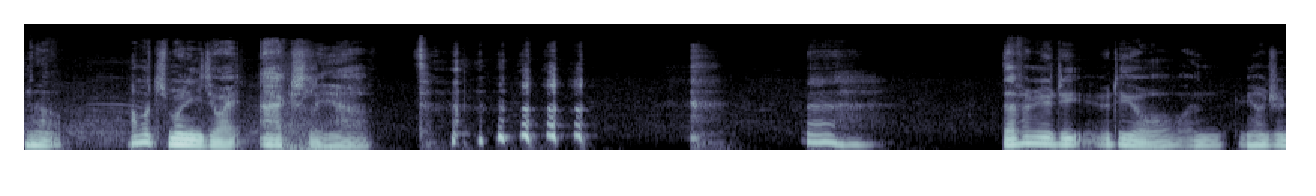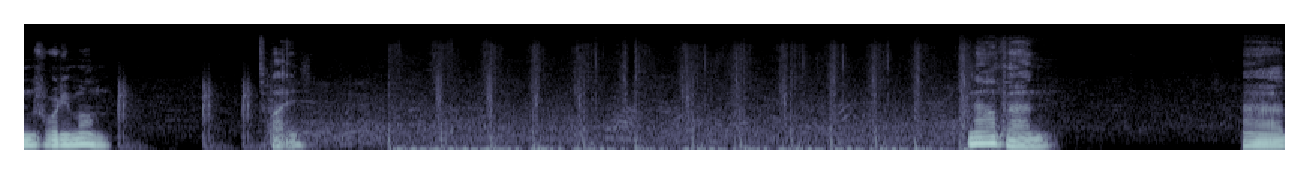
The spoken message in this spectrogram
Now, how much money do I actually have? Seven Udi- Udio and 340 mon. Fine. Now then. Uh,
